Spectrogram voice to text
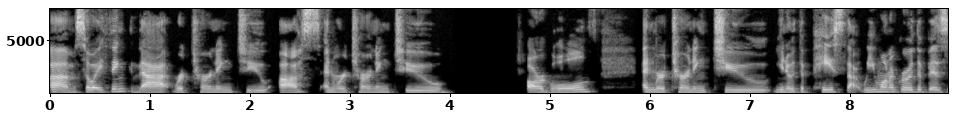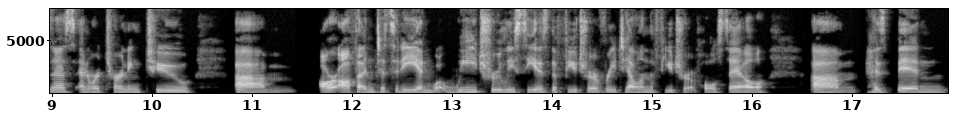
Um, so I think that returning to us and returning to our goals and returning to you know the pace that we want to grow the business and returning to um, our authenticity and what we truly see as the future of retail and the future of wholesale um, has been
